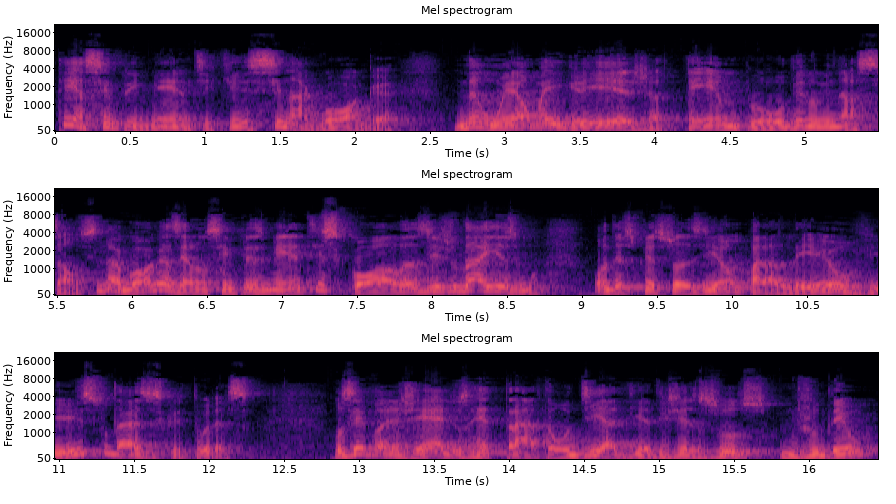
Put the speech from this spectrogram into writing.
Tenha sempre em mente que sinagoga não é uma igreja, templo ou denominação. Sinagogas eram simplesmente escolas de judaísmo, onde as pessoas iam para ler, ouvir e estudar as Escrituras. Os evangelhos retratam o dia a dia de Jesus, um judeu,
